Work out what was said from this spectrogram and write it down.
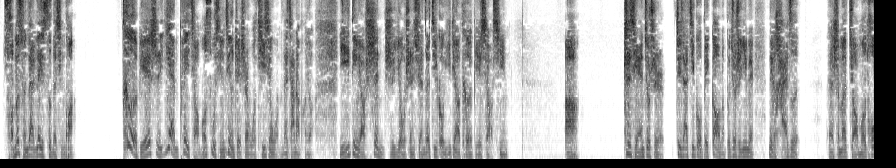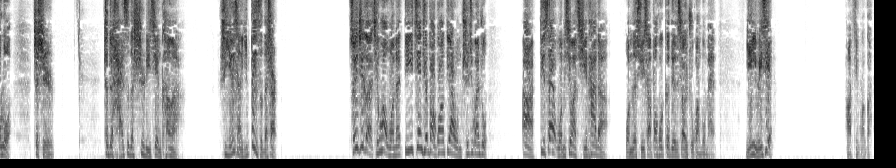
存不存在类似的情况？特别是验配角膜塑形镜这事儿，我提醒我们的家长朋友，一定要慎之又慎，选择机构一定要特别小心。啊，之前就是这家机构被告了，不就是因为那个孩子，呃，什么角膜脱落？这是，这对孩子的视力健康啊，是影响一辈子的事儿。所以这个情况，我们第一坚决曝光，第二我们持续关注，啊，第三我们希望其他的我们的学校，包括各地的教育主管部门，引以为戒。好，请广告。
